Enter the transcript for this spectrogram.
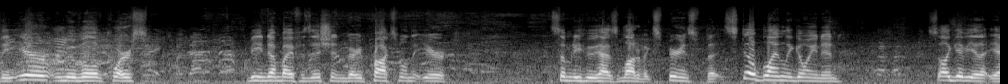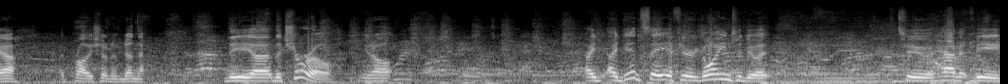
the ear removal, of course, being done by a physician very proximal in the ear somebody who has a lot of experience, but still blindly going in. So I'll give you that. Yeah, I probably shouldn't have done that. The uh, the churro, you know, I, I did say if you're going to do it, to have it be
